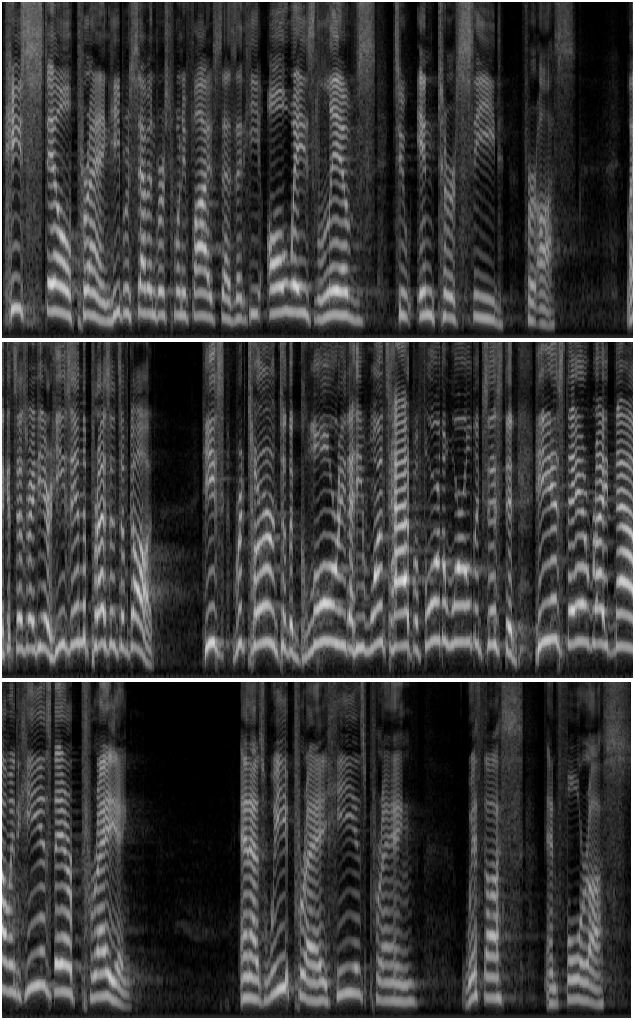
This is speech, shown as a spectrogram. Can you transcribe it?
He's still praying. Hebrews 7, verse 25 says that he always lives to intercede for us. Like it says right here, he's in the presence of God. He's returned to the glory that he once had before the world existed. He is there right now and he is there praying. And as we pray, he is praying with us and for us.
